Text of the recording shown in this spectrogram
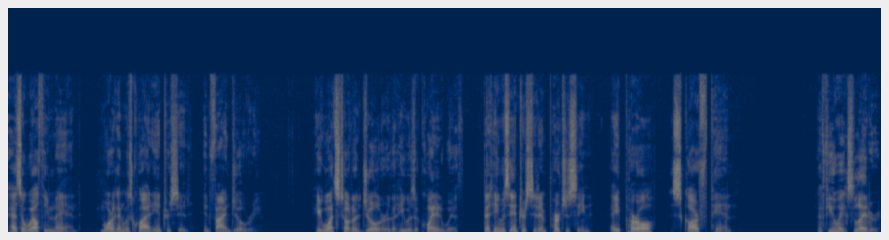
As a wealthy man, Morgan was quite interested in fine jewelry. He once told a jeweler that he was acquainted with that he was interested in purchasing a pearl scarf pin. A few weeks later,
